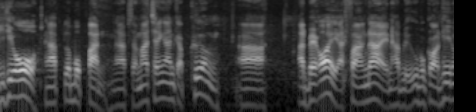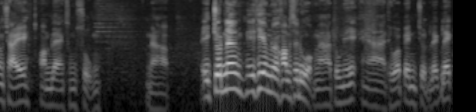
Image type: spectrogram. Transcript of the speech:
PTO นะครับระบบปั่นนะครับสามารถใช้งานกับเครื่องอ,อัดใบอ้อย อัดฟางได้นะครับหรืออุปกรณ์ที่ต้องใช้ความแรงสูงๆนะครับอีกจุดหนึ่งที่ที่อำนวยความสะดวกนะตรงนี้ถือว่าเป็นจุดเล็ก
